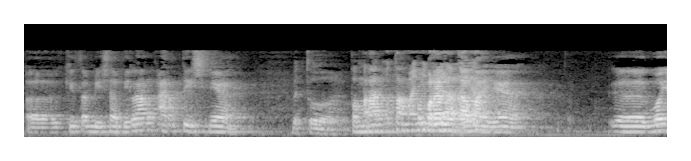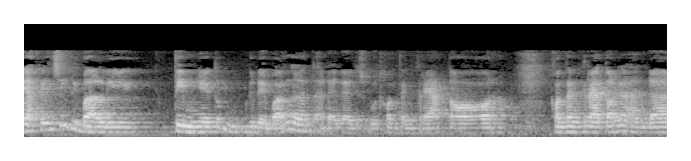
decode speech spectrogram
eh, kita bisa bilang artisnya, betul pemeran utamanya pemeran dia, ya. utamanya. Eh, gua yakin sih di balik timnya itu gede banget, ada dari disebut konten kreator, konten kreatornya ada.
